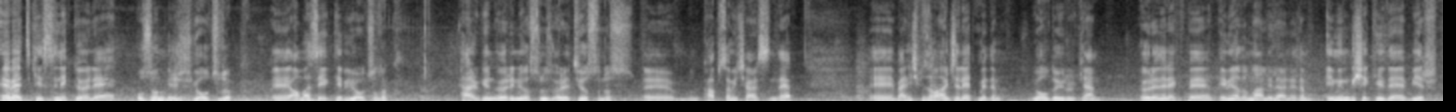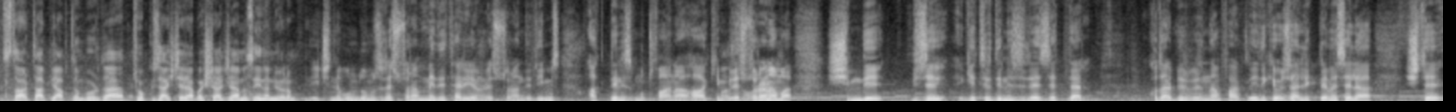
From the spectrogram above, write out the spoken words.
evet kesinlikle öyle. Uzun bir yolculuk e, ama zevkli bir yolculuk. Her gün öğreniyorsunuz, öğretiyorsunuz e, bunun kapsam içerisinde. E, ben hiçbir zaman acele etmedim yolda yürürken. Öğrenerek ve emin adımlarla ilerledim. Emin bir şekilde bir startup yaptım burada. Çok güzel şeyler başaracağımıza inanıyorum. İçinde bulunduğumuz restoran Mediterranean restoran dediğimiz Akdeniz mutfağına hakim bir restoran ama şimdi bize getirdiğiniz lezzetler o kadar birbirinden farklıydı ki özellikle mesela işte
